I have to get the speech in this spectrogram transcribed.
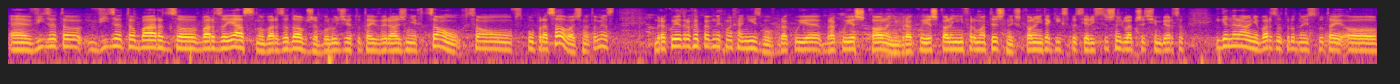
E, Widzę to, widzę to bardzo, bardzo jasno, bardzo dobrze, bo ludzie tutaj wyraźnie chcą, chcą współpracować, natomiast brakuje trochę pewnych mechanizmów, brakuje, brakuje szkoleń, brakuje szkoleń informatycznych, szkoleń takich specjalistycznych dla przedsiębiorców. I generalnie bardzo trudno jest tutaj o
